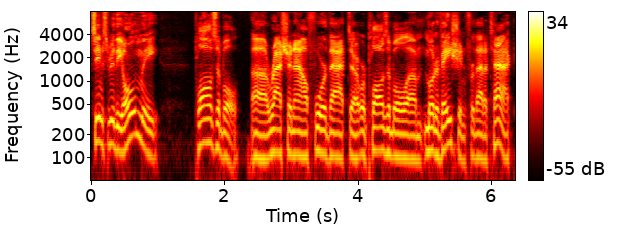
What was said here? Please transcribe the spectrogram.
seems to be the only plausible uh, rationale for that uh, or plausible um, motivation for that attack.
